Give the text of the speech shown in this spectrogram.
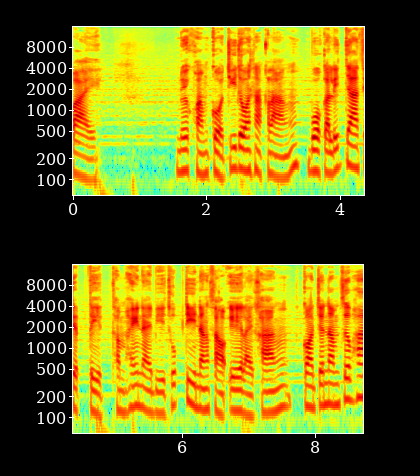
ไปด้วยความโกรธที่โดนหักหลัง บวกกับฤทธิ์ยาเสพติดทำให้นายบีทุบตีนางสาวเอหลายครั้ง ก่อนจะนำเสื้อผ้า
